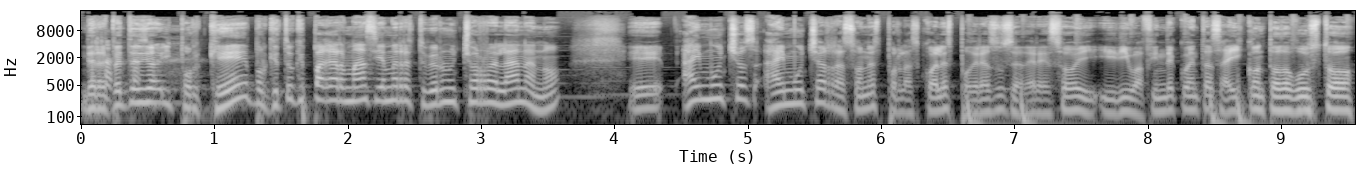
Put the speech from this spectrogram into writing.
de repente digo, ¿y por qué? ¿Por qué que pagar más? Ya me retuvieron un chorro de lana, ¿no? Eh, hay, muchos, hay muchas razones por las cuales podría suceder eso y, y digo, a fin de cuentas, ahí con todo gusto,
